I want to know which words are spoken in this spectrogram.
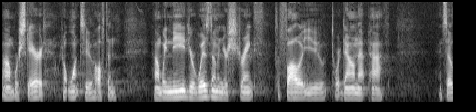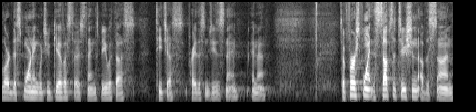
um, we're scared. We don't want to often. Um, we need your wisdom and your strength to follow you toward down that path. And so, Lord, this morning, would you give us those things? Be with us. Teach us. pray this in Jesus' name. Amen. So, first point the substitution of the Son.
